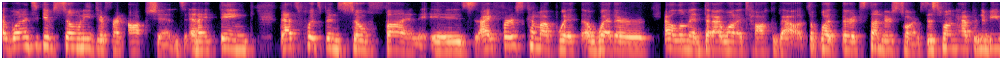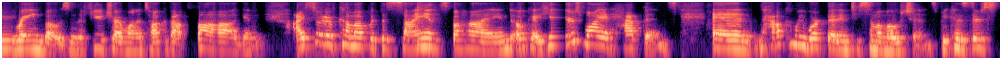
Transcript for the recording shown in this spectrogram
I wanted to give so many different options. And I think that's what's been so fun is I first come up with a weather element that I want to talk about, whether it's thunderstorms. This one happened to be rainbows. In the future, I want to talk about fog. And I sort of come up with the science behind, okay, here's why it happens. And how can we work that into some emotions? Because there's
